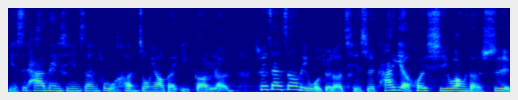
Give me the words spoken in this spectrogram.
你是他内心深处很重要的一个人，所以在这里，我觉得其实他也会希望的是，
